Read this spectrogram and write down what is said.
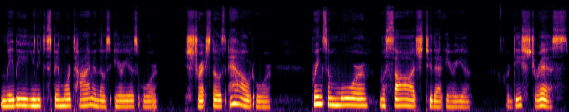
maybe you need to spend more time in those areas or stretch those out or bring some more massage to that area or de stress.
